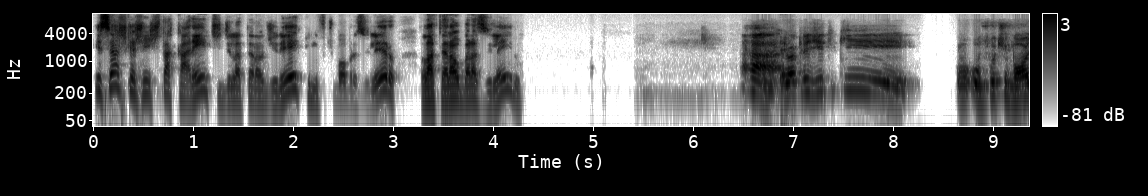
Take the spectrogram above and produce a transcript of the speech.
E você acha que a gente está carente de lateral direito no futebol brasileiro? Lateral brasileiro? Ah, eu acredito que o, o futebol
